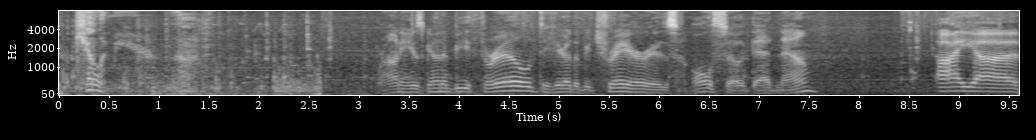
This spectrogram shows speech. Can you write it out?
You're killing me here. Ronnie is gonna be thrilled to hear the betrayer is also dead now. I, uh,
